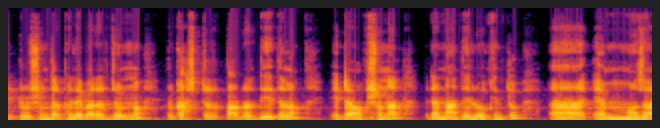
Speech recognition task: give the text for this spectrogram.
একটু সুন্দর ফ্লেভারের জন্য একটু কাস্টার্ড পাউডার দিয়ে দিলাম। এটা অপশনাল, এটা না দিলেও কিন্তু মজা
